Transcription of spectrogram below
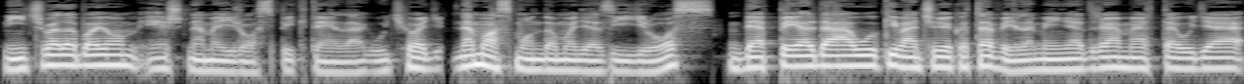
nincs vele bajom, és nem egy rossz pick tényleg, úgyhogy nem azt mondom, hogy ez így rossz, de például kíváncsi vagyok a te véleményed tiédre, mert te ugye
